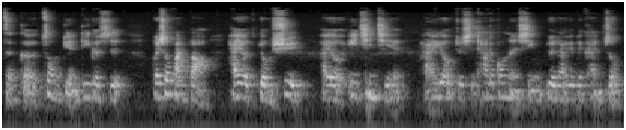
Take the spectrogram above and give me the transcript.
整个重点，第一个是回收环保，还有永续，还有易清洁，还有就是它的功能性越来越被看重。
